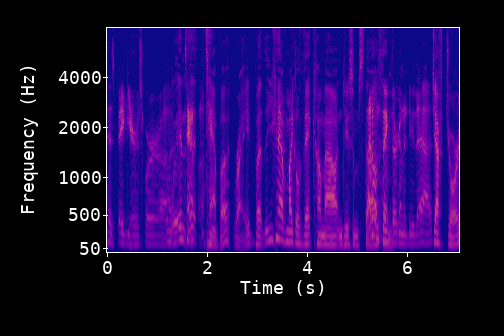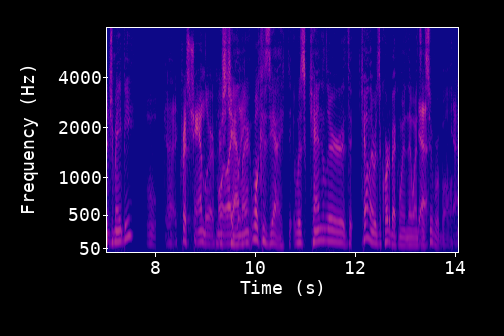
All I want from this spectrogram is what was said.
his big years were uh, in- uh, Tampa. Tampa, right? But you can have Michael Vick come out and do some stuff. I don't think they're gonna do that. Jeff George maybe. Ooh, God, Chris Chandler, more Chris likely. Chandler. Well, because yeah, it was Chandler. The, Chandler was the quarterback when they went to the Super Bowl. yeah.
